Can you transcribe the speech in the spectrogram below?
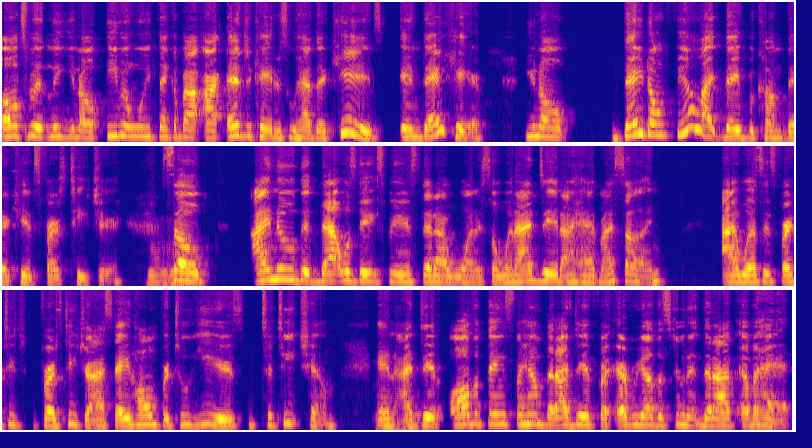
ultimately, you know, even when we think about our educators who have their kids in daycare, you know, they don't feel like they've become their kid's first teacher. Mm-hmm. So I knew that that was the experience that I wanted. So when I did, I had my son. I was his first, te- first teacher. I stayed home for two years to teach him and I mm-hmm. did all the things for him that I did for every other student that I've ever had.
